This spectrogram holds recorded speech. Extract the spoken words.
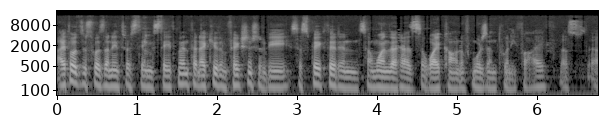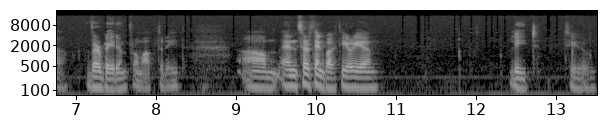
I thought this was an interesting statement. An acute infection should be suspected in someone that has a white count of more than 25. That's uh, verbatim from UpToDate. Um, and certain bacteria lead to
